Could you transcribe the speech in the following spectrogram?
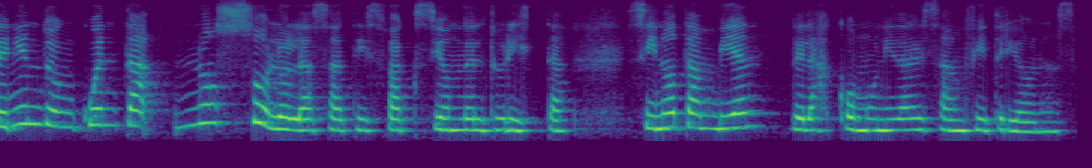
teniendo en cuenta no solo la satisfacción del turista, sino también de las comunidades anfitrionas.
